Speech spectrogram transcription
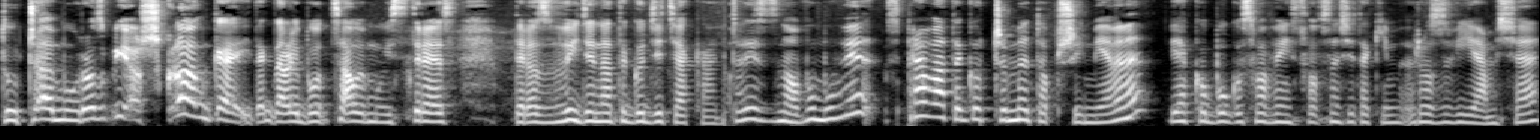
tu czemu rozbijasz szklankę i tak dalej, bo cały mój stres teraz wyjdzie na tego dzieciaka. To jest znowu, mówię, sprawa tego, czy my to przyjmiemy jako błogosławieństwo, w sensie takim rozwijam się,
